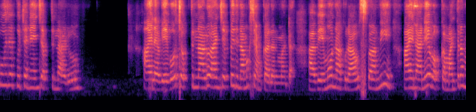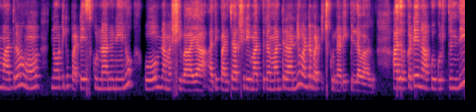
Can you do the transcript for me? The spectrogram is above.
పూజ కూర్చొని ఏం చెప్తున్నాడు? అవేవో చెప్తున్నాడు ఆయన చెప్పేది నమ్మక చమకాలన్నమాట. అవేమో నాకు రావు స్వామి ఆయన అనే ఒక్క మంత్రం మాత్రం నోటికి పట్టేసుకున్నాను నేను. ఓం నమ శివాయ. అది పంచాక్షరి మంత్ర మంత్రాన్ని వంట పట్టించుకున్నాడు ఈ పిల్లవాడు. అదొక్కటే నాకు గుర్తుంది.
